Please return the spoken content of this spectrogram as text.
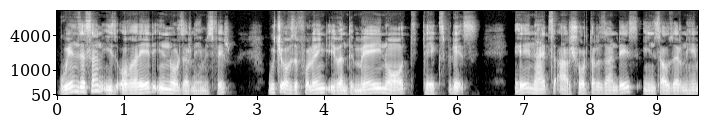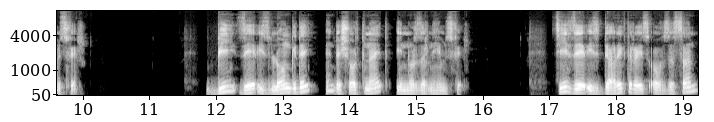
When the sun is overhead in northern hemisphere, which of the following event may not take place? A. Nights are shorter than days in southern hemisphere. B. There is long day and a short night in northern hemisphere. C. There is direct rays of the sun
